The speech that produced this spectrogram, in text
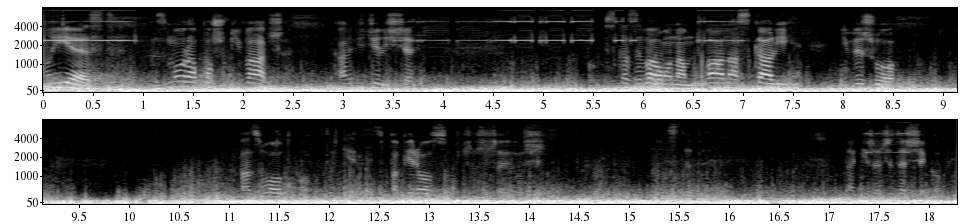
No i jest. Zmora poszukiwaczy. Ale widzieliście, wskazywało nam dwa na skali i wyszło złotko takie z papierosów czy z czegoś no niestety takie rzeczy też się kopie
